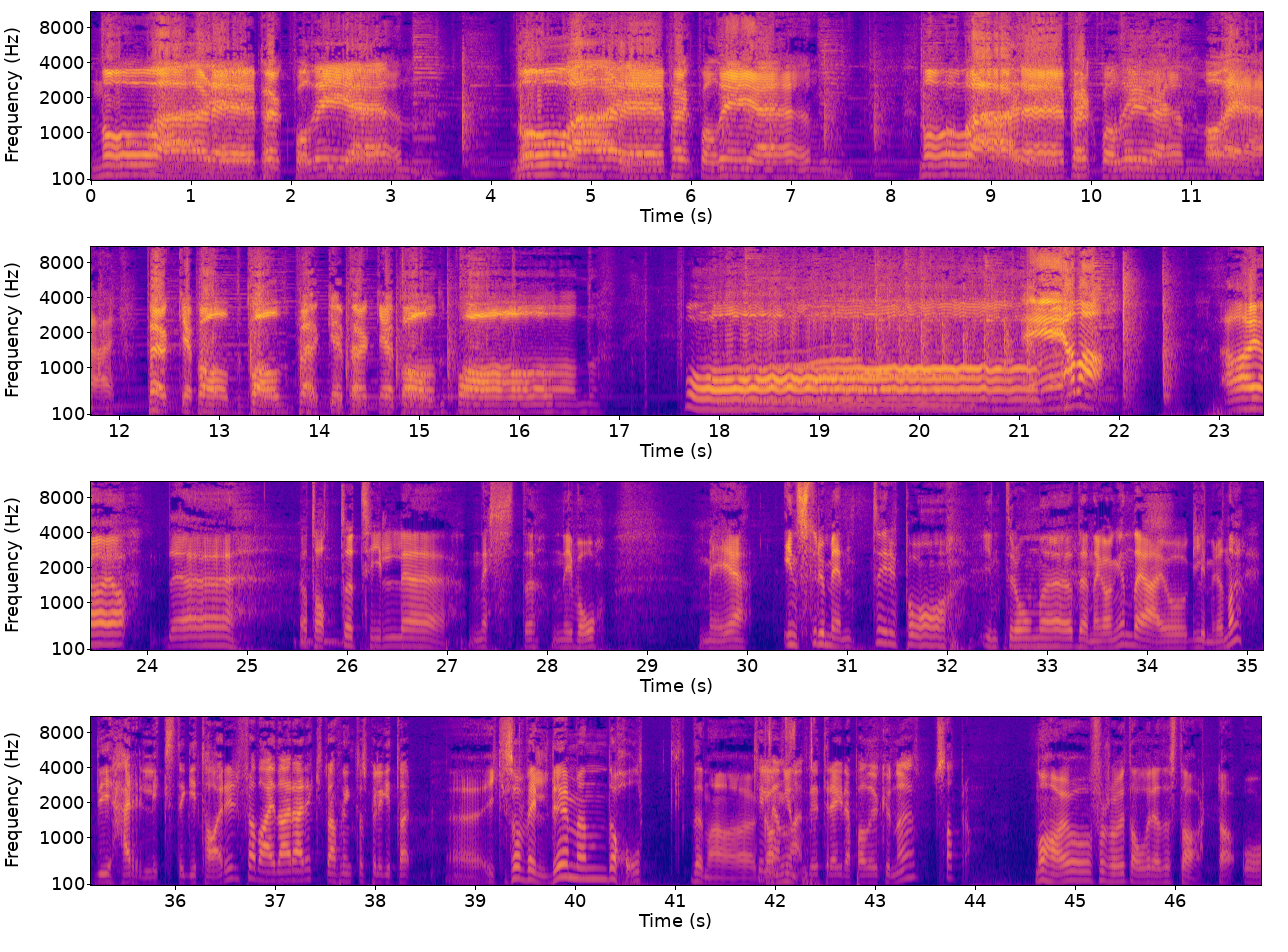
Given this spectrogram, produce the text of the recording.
Nå er det puckpod igjen. Nå er det puckpod igjen. Nå er det puckpod igjen. Og det er puckepod, pod, pucke, puckepod, pod. Ja da! Ja, ja, ja. Det, jeg har tatt det til eh, neste nivå med instrumenter på introen eh, denne gangen. Det er jo glimrende. De herligste gitarer fra deg der, Erik. Du er flink til å spille gitar. Eh, ikke så veldig, men det holdt denne Til gangen. gangen. de tre grepa du kunne, satt bra. Nå har jeg jo for så vidt allerede starta å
